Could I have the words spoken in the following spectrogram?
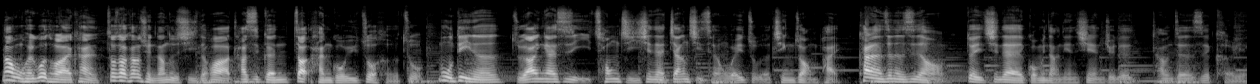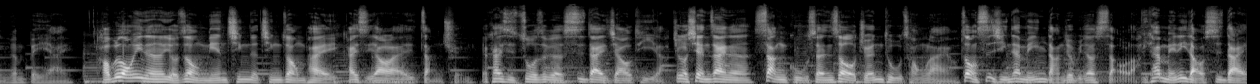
那我们回过头来看，赵少康选党主席的话，他是跟赵韩国瑜做合作，目的呢，主要应该是以冲击现在江启臣为主的青壮派。看了真的是哦，对现在国民党年轻人觉得他们真的是可怜跟悲哀。好不容易呢，有这种年轻的青壮派开始要来掌权，要开始做这个世代交替啦。结果现在呢，上古神兽卷土重来哦，这种事情在民进党就比较少了。你看美丽岛世代、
